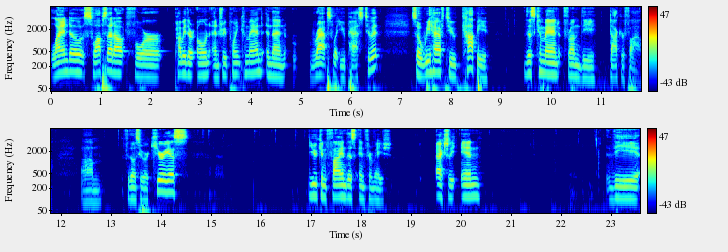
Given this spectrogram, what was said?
Lando swaps that out for probably their own entry point command and then wraps what you pass to it. So we have to copy this command from the Docker file. Um, for those who are curious, you can find this information actually in the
